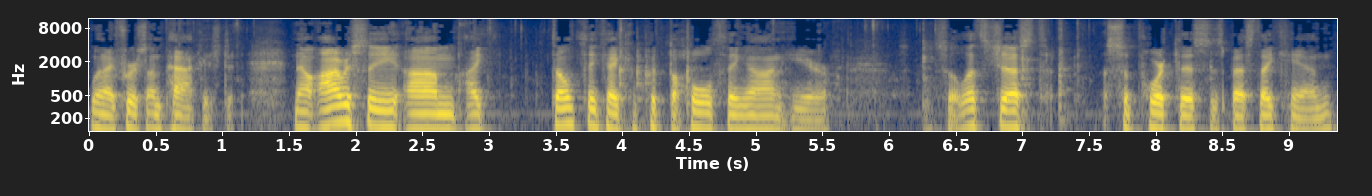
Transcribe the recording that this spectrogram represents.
when I first unpackaged it. Now, obviously, um, I don't think I can put the whole thing on here. So let's just support this as best I can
